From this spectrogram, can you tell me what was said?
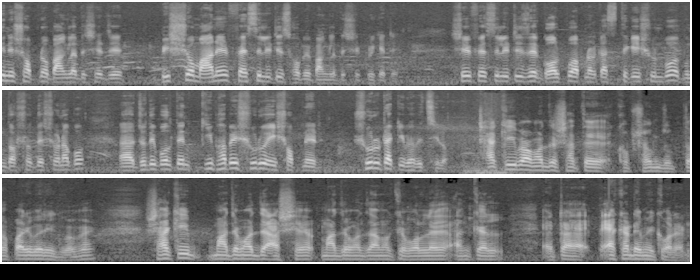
দিনের স্বপ্ন বাংলাদেশের যে বিশ্বমানের ফ্যাসিলিটিস হবে বাংলাদেশের ক্রিকেটে। সেই ফ্যাসিলিটিসের গল্প আপনার কাছ থেকেই শুনব এবং দর্শকদের শোনাবো। যদি বলতেন, কীভাবে শুরু এই স্বপ্নের, শুরুটা কীভাবে ছিল? সাকিব আমাদের সাথে খুব সংযুক্ত, পারিবারিকভাবে। সাকিব মাঝে মাঝে আসে, মাঝে মাঝে আমাকে বলে, আঙ্কেল, এটা একাডেমি করেন।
